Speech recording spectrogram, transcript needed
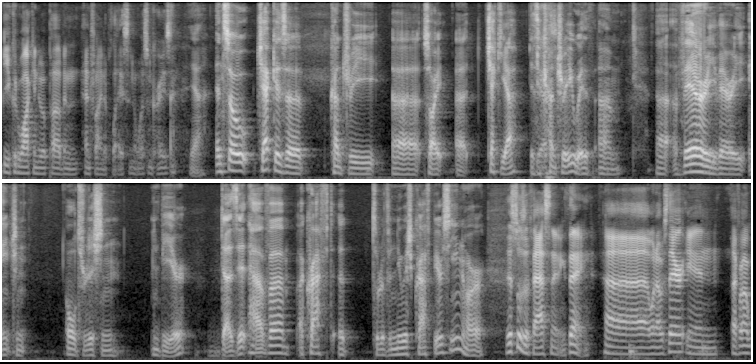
you could walk into a pub and, and find a place, and it wasn't crazy. Yeah. And so Czech is a country, uh, sorry, uh, Czechia is Yes. a country with um, uh, a very, very ancient old tradition in beer. Does it have a, a craft, a sort of a newish craft beer scene or? This was a fascinating thing. Uh, when I was there in I-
